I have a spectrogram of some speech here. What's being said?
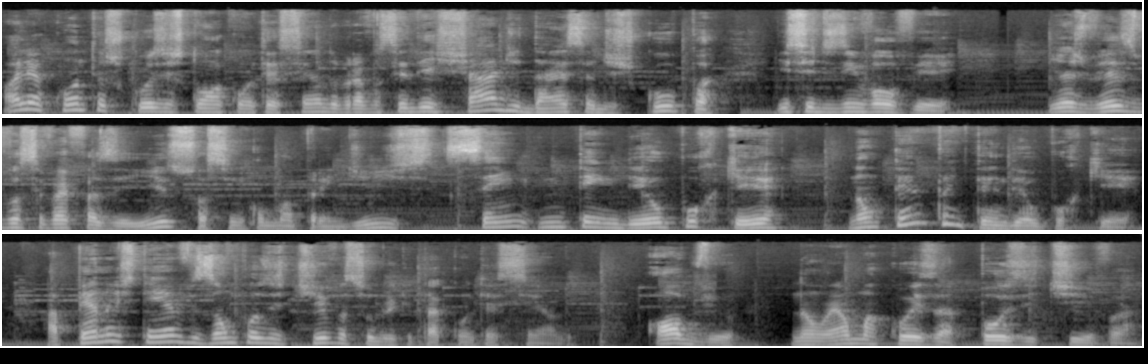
Olha quantas coisas estão acontecendo para você deixar de dar essa desculpa e se desenvolver. E às vezes você vai fazer isso, assim como aprendiz, sem entender o porquê. Não tenta entender o porquê. Apenas tenha visão positiva sobre o que está acontecendo. Óbvio, não é uma coisa positiva.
